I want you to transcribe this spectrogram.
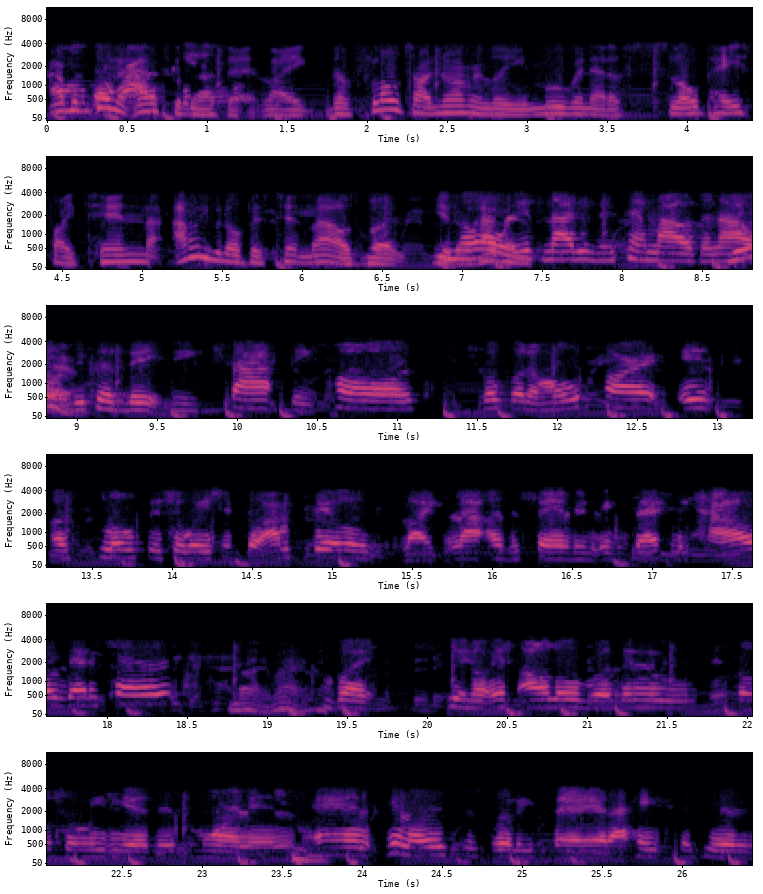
I was going to ask about that. Like the floats are normally moving at a slow pace, like ten. I don't even know if it's ten miles, but you know, no, having it's not even ten miles an hour Yeah. because they they stop, they pause. But for the most part, it's a slow situation. So I'm still like not understanding exactly how that occurred. right, right, right. But you know, it's all over the news and social media this morning, and you know, it's just really sad. I hate to hear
